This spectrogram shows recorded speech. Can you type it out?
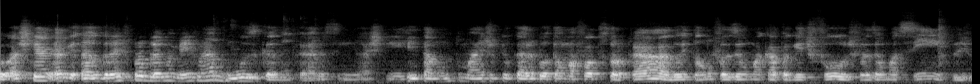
eu acho que a, a, o grande problema mesmo é a música, né, cara? Assim, acho que irrita muito mais do que o cara botar uma foto trocada, ou então não fazer uma capa gatefold, fazer uma simples,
